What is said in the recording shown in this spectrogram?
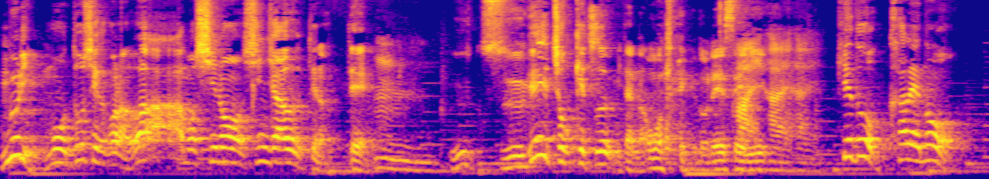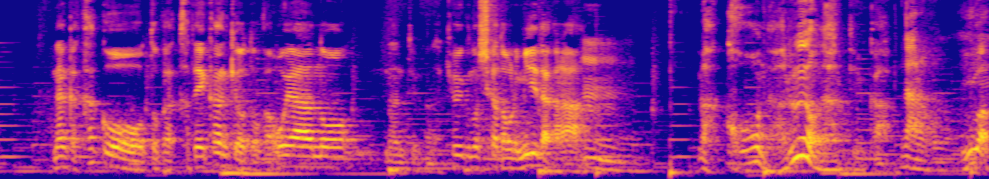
無理。もうどうしてかわからんわあもう死のう死んじゃうってなってう、んうすげえ直結みたいな思ったんやけど冷静に、はいはいはい。けど彼のなんか過去とか家庭環境とか親のなんていうかな教育の仕方を俺見てたから、うんまあこうなるよなっていうかなるほどうわ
